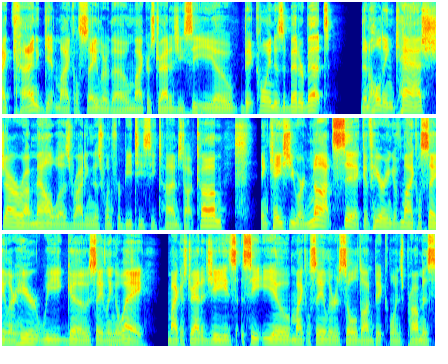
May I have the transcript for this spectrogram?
I kind of get Michael Saylor, though, MicroStrategy CEO. Bitcoin is a better bet than holding cash. Shara Mal was writing this one for BTCTimes.com. In case you are not sick of hearing of Michael Saylor, here we go sailing away. MicroStrategy's CEO Michael Saylor is sold on Bitcoin's promise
